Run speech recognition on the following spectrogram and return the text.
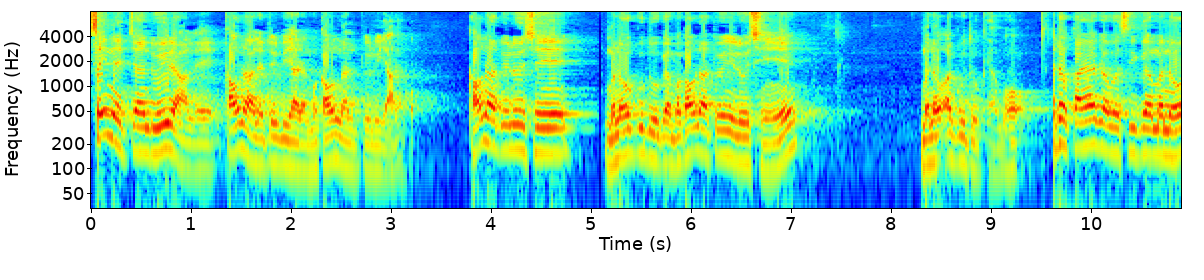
စိတ်နဲ့ကြံတွေးတာလဲကောင်းတာလည်းတွေးလို့ရတယ်မကောင်းတာလည်းတွေးလို့ရတယ်ပေါ့ကောင်းတာတွေးလို့ရှိရင် မနောကုသိုလ်ကံမကောင်းတာတွေးနေလို့ရှိရင်မနောအကုသိုလ်ကံပေါ့အဲ့တော့ကာယကံဝစီကံမနော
